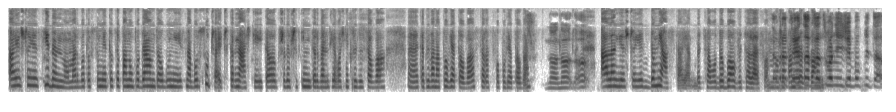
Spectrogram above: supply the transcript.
A jeszcze jest jeden numer, bo to w sumie to, co panu podałam, to ogólnie jest nabór Suczej 14 i to przede wszystkim interwencja właśnie kryzysowa, e, tak zwana powiatowa, starostwo powiatowe. No, no, no. Ale jeszcze jest do miasta jakby całodobowy telefon. Dobra, Może to pan ja tam zadzwonić. zadzwonię i się popytam.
